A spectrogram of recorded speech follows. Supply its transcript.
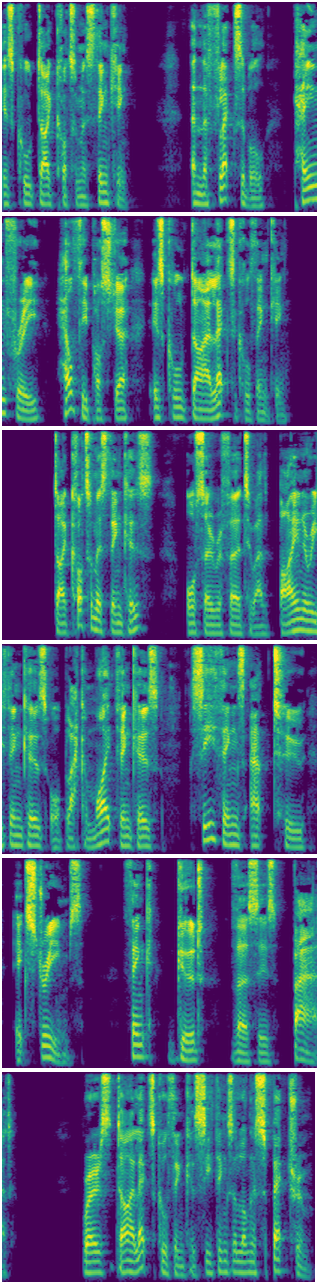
is called dichotomous thinking, and the flexible, pain-free, healthy posture is called dialectical thinking. Dichotomous thinkers, also referred to as binary thinkers or black and white thinkers, see things at two extremes. Think good versus bad. Whereas dialectical thinkers see things along a spectrum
